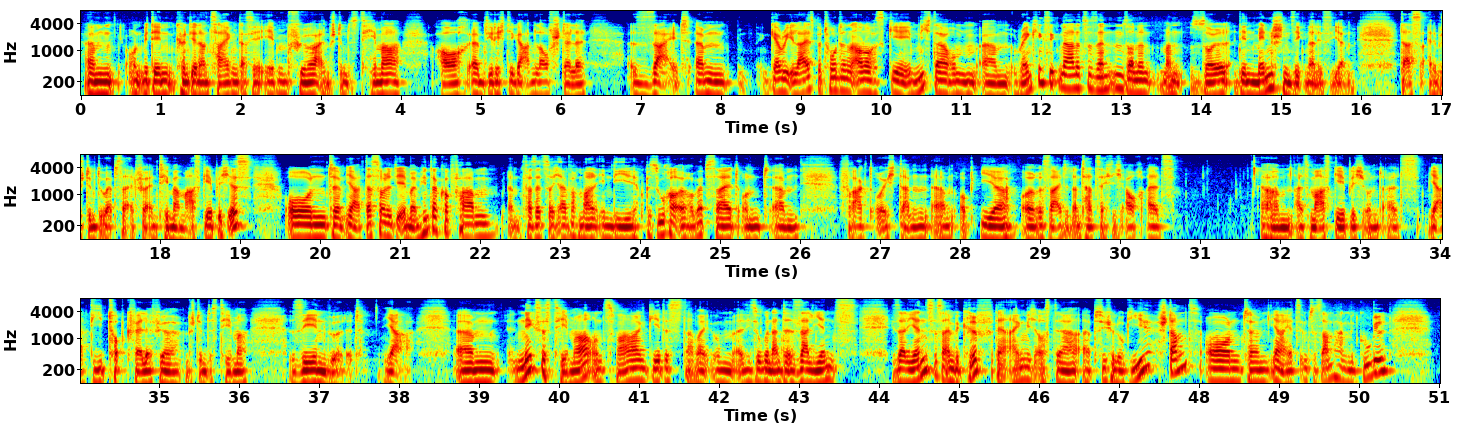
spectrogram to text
Ähm, und mit denen könnt ihr dann zeigen, dass ihr eben für ein bestimmtes Thema auch äh, die richtige Anlaufstelle seid. Ähm, Gary Elias betonte dann auch noch, es gehe eben nicht darum, ähm, Ranking-Signale zu senden, sondern man soll den Menschen signalisieren, dass eine bestimmte Website für ein Thema maßgeblich ist. Und äh, ja, das solltet ihr immer im Hinterkopf haben. Ähm, versetzt euch einfach mal in die Besucher eurer Website und ähm, fragt euch dann, ähm, ob ihr eure Seite dann tatsächlich auch als ähm, als maßgeblich und als ja, die Top-Quelle für ein bestimmtes Thema sehen würdet. Ja, ähm, nächstes Thema und zwar geht es dabei um die sogenannte Salienz. Die Salienz ist ein Begriff, der eigentlich aus der äh, Psychologie stammt und ähm, ja, jetzt im Zusammenhang mit Google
